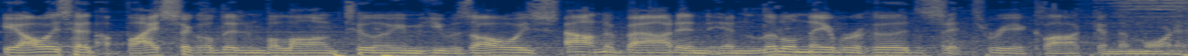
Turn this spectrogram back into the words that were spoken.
He always had a bicycle that didn't belong to him. He was always out and about in, in little neighborhoods at 3 o'clock in the morning.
